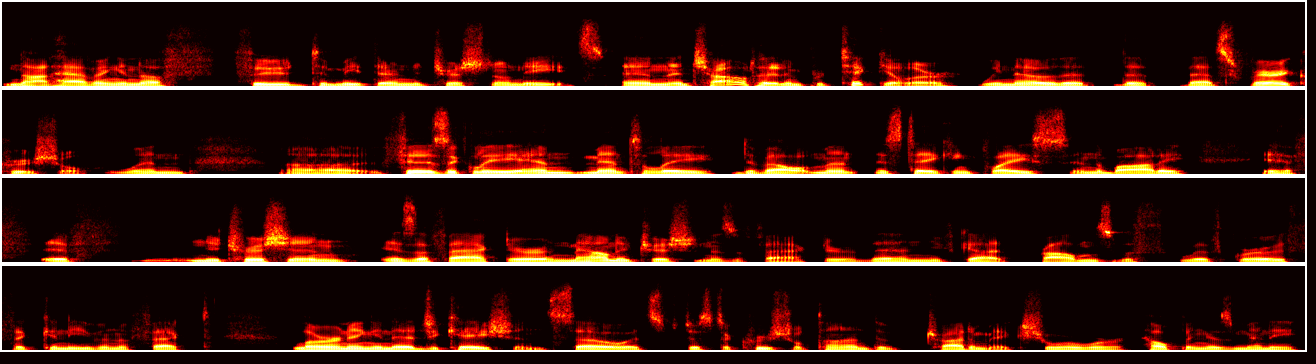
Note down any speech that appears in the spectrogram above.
not having enough food to meet their nutritional needs. And in childhood in particular we know that that that's very crucial when uh, physically and mentally development is taking place in the body. If if nutrition is a factor and malnutrition is a factor then you've got problems with with growth that can even affect learning and education. So it's just a crucial time to try to make sure we're helping as many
